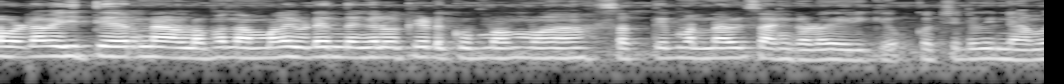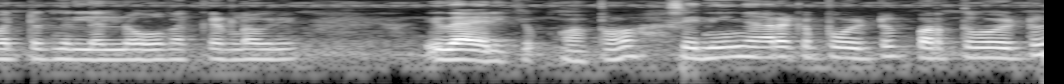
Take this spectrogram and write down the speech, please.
അവിടെ വെജിറ്റേറിയനാണല്ലോ അപ്പോൾ നമ്മളിവിടെ എന്തെങ്കിലുമൊക്കെ എടുക്കുമ്പം സത്യം പറഞ്ഞാൽ ഒരു സങ്കടമായിരിക്കും. കൊച്ചിന് തിന്നാൻ പറ്റുന്നില്ലല്ലോ എന്നൊക്കെ ഉള്ള ഒരു ഇതായിരിക്കും. അപ്പോൾ ശനിയും ഞായറൊക്കെ പോയിട്ട് പുറത്ത് പോയിട്ട്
